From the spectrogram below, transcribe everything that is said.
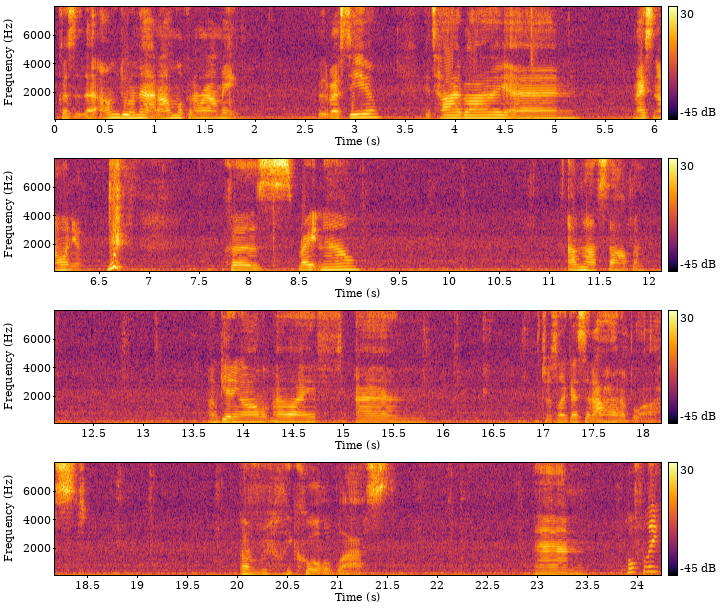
Because I'm doing that. I'm looking around me. Because if I see you, it's hi bye and nice knowing you. Because right now, I'm not stopping. I'm getting on with my life, and just like I said, I had a blast. A really cool blast. And hopefully,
